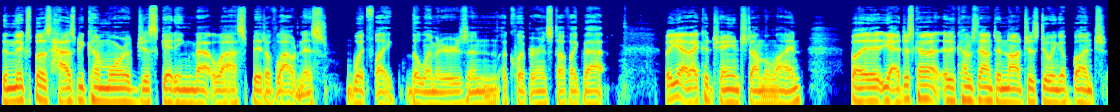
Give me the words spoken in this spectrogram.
the mix bus has become more of just getting that last bit of loudness with like the limiters and a clipper and stuff like that. But yeah, that could change down the line. But it, yeah, it just kind of it comes down to not just doing a bunch,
